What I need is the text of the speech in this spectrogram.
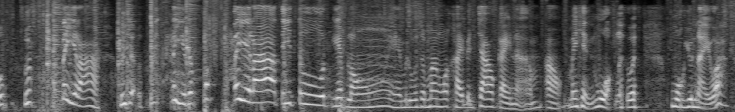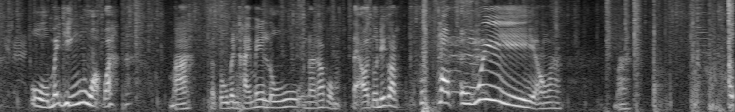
ปุ๊บปุ๊บตีละเฮ้ยจะเฮ้ยตีละปุ๊บตีละตีตูดเรียบร้อยไม่รู้ซะมั่งว่าใครเป็นเจ้าไก่หนามอ้าวไม่เห็นหมวกเลยเว้ยหมวกอยู่ไหนวะโอ้ไม่ทิ้งหมวกวะมาศัตรูเป็นใครไม่รู้นะครับผม แต่เอาตัวนี้ก่อนปุ๊บหลบโอ้ยเอามามาเอ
